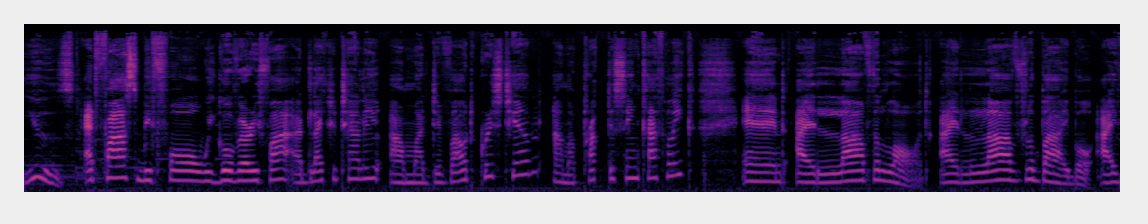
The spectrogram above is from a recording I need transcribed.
use? At first, before we go very far, I'd like to tell you I'm a devout Christian, I'm a practicing Catholic, and I love the Lord. I love the Bible. I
